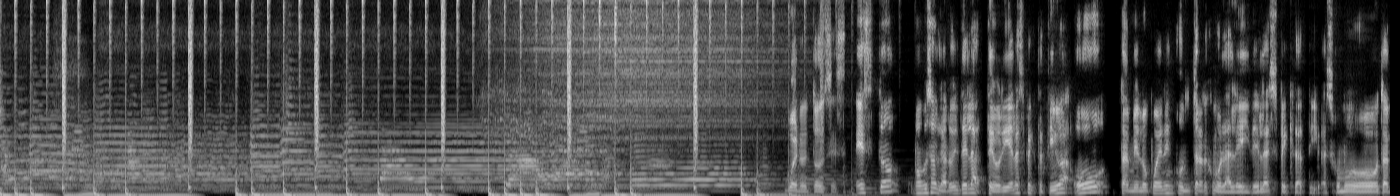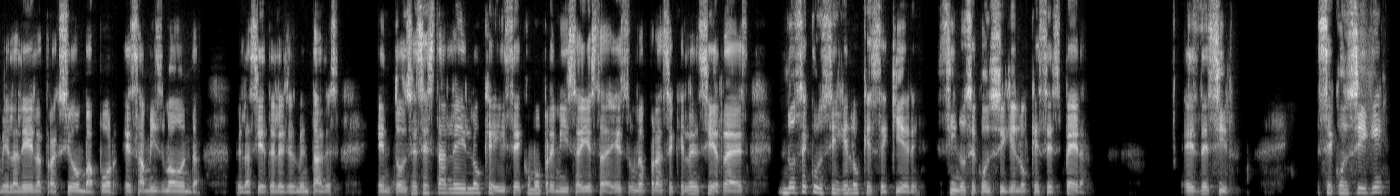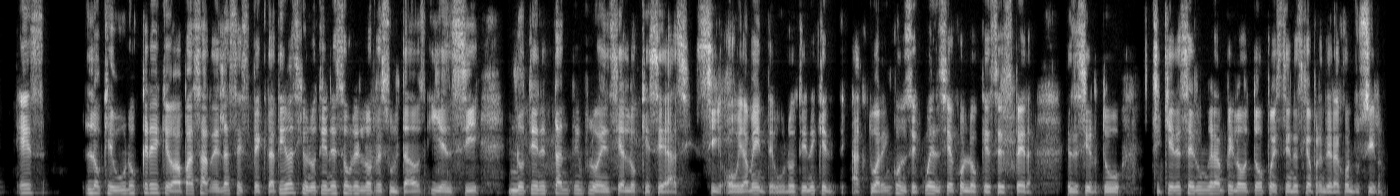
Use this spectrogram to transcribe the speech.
Bueno, entonces, esto vamos a hablar hoy de la teoría de la expectativa o también lo pueden encontrar como la ley de la expectativa. Es como también la ley de la atracción va por esa misma onda de las siete leyes mentales. Entonces, esta ley lo que hice como premisa y esta es una frase que la encierra es, no se consigue lo que se quiere, sino se consigue lo que se espera. Es decir, se consigue es lo que uno cree que va a pasar, es las expectativas que uno tiene sobre los resultados y en sí no tiene tanta influencia lo que se hace. Sí, obviamente, uno tiene que actuar en consecuencia con lo que se espera. Es decir, tú, si quieres ser un gran piloto, pues tienes que aprender a conducir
